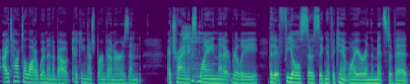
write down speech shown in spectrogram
I talked to a lot of women about picking their sperm donors and I try and explain that it really that it feels so significant while you're in the midst of it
